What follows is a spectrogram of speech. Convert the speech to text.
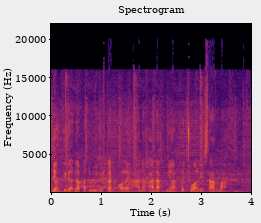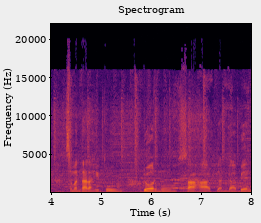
yang tidak dapat diwujudkan oleh anak-anaknya kecuali Sarma. Sementara itu, Dormu, Sahat, dan Gaben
